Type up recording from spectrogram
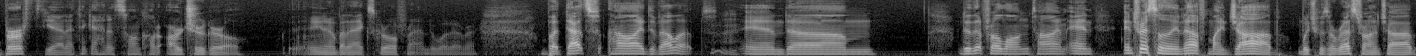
birthed yet. I think I had a song called Archer Girl, you know, about an ex girlfriend or whatever. But that's how I developed. And um, did that for a long time. And interestingly enough, my job, which was a restaurant job,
